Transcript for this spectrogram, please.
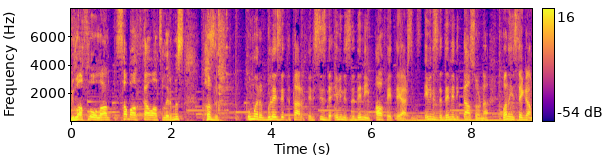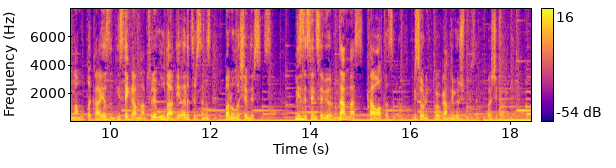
yulaflı olan sabah kahvaltılarımız hazır. Umarım bu lezzetli tarifleri siz de evinizde deneyip afiyetle yersiniz. Evinizde denedikten sonra bana Instagram'dan mutlaka yazın. Instagram'dan Türev Uludağ diye aratırsanız bana ulaşabilirsiniz. Biz de seni seviyorum denmez kahvaltı hazırladık. Bir sonraki programda görüşmek üzere. Hoşçakalın.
